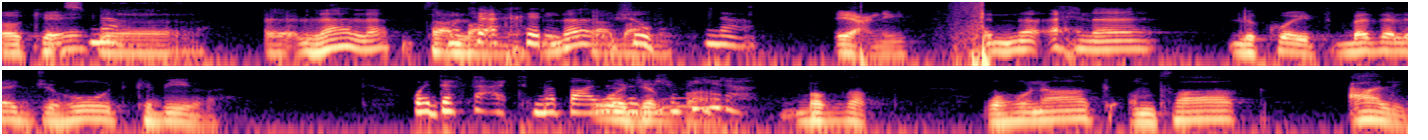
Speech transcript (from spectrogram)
أوكي نعم. آه، لا لا. متأخرين. لا تعبانة. شوف نعم يعني إن إحنا الكويت بذلت جهود كبيرة ودفعت مبالغ. كبيرة بالضبط وهناك انفاق عالي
